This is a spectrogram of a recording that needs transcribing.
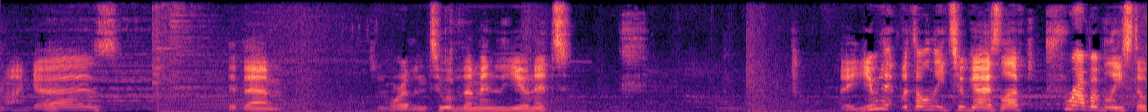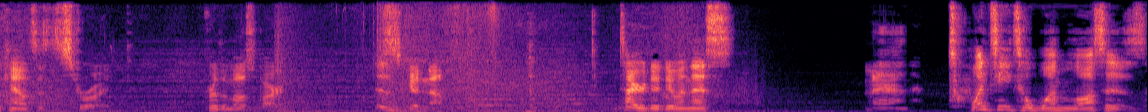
Come on, guys. Hit them. There's more than two of them in the unit. A unit with only two guys left probably still counts as destroyed. For the most part. This is good enough. Tired of doing this. Man. 20 to 1 losses.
